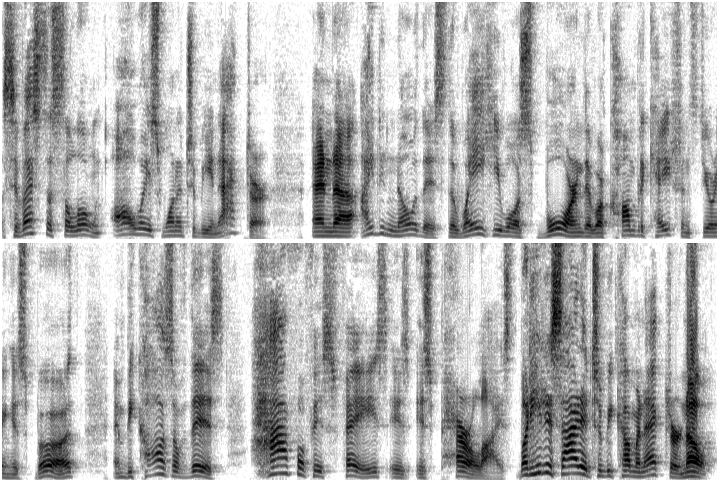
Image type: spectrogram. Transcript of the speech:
Sylvester Stallone always wanted to be an actor. And uh, I didn't know this. The way he was born, there were complications during his birth. And because of this, half of his face is, is paralyzed. But he decided to become an actor. Now,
